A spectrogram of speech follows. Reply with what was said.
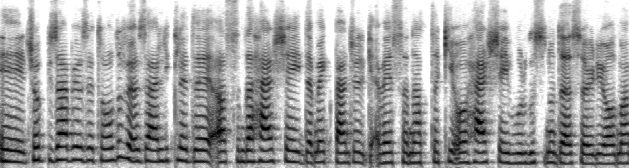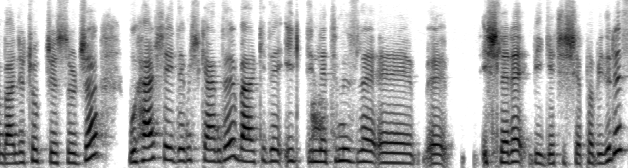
Ee, çok güzel bir özet oldu ve özellikle de aslında her şey demek bence ve sanattaki o her şey vurgusunu da söylüyor olman bence çok cesurca. Bu her şey demişken de belki de ilk dinletimizle e, e, işlere bir geçiş yapabiliriz.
